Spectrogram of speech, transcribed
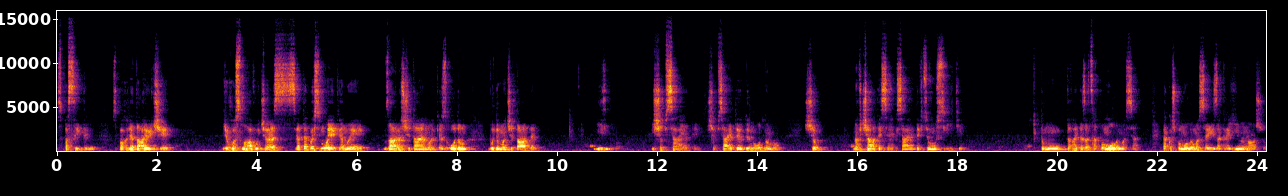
Спасителю, споглядаючи Його славу через святе письмо, яке ми зараз читаємо, яке згодом будемо читати. І, і щоб сяяти, щоб сяяти один одному, щоб навчатися, як сяяти в цьому світі. Тому давайте за це помолимося. Також помолимося і за країну нашу.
